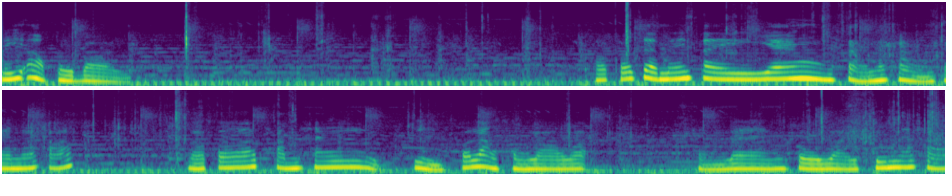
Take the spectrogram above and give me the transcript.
ริออกบ่อยๆ เขาก็จะไม่ไปแย่งสารอาหารกันนะคะ แล้วก็ทำให้กิ่งฝรั่งของเราอะแข็งแรงโตไวขึ้นนะคะ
